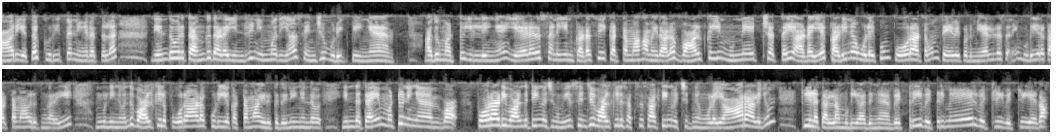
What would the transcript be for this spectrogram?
காரியத்தை குறித்த நேரத்துல எந்த ஒரு தங்கு தடையின்றி நிம்மதியா செஞ்சு முடிப்பீங்க. அது மட்டும் இல்லைங்க ஏழரை சனியின் கடைசி கட்டமாக அமைதால வாழ்க்கையின் முன்னேற்றத்தை அடைய கடின உழைப்பும் போராட்டமும் தேவைப்படும். ஏழரை சனி முடிகிற கட்டமா இருக்குங்கிறே உங்க நீங்க வந்து வாழ்க்கையில போராடக்கூடிய கட்டமா இருக்குது. நீங்க இந்த இந்த டைம் மட்டும் நீங்க போராடி வாழ்ந்துட்டீங்கன்னு வச்சுக்கோங்க முயற்சி செஞ்சு வாழ்க்கையில சக்சஸ் ஆகிட்டீங்கன்னு வச்சுக்கோங்க. உங்களை யாராலையும் கீழே தள்ள முடியாதுங்க. வெற்றி வெற்றி மேல் வெற்றி வெற்றியே தான்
